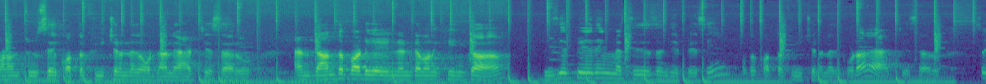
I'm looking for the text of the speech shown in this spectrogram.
మనం చూసే కొత్త ఫీచర్ అనేది ఒకటి దాన్ని యాడ్ చేశారు. అండ్ దాంతోపాటుగా ఏంటంటే మనకి ఇంకా డిజపేరింగ్ మెసేజెస్ అని చెప్పేసి ఒక కొత్త ఫీచర్ అనేది కూడా యాడ్ చేశారు. సో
